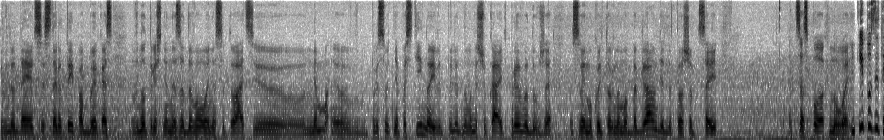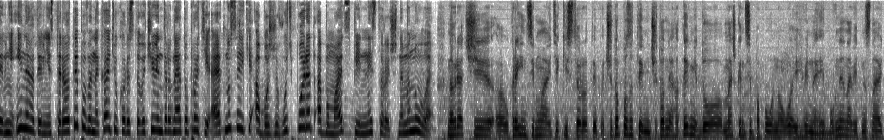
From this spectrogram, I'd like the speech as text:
В людей це стереотип або якась внутрішнє незадоволення ситуацією нема присутня постійно, і відповідно вони шукають приводу вже у своєму культурному бекграунді для того, щоб цей це спалахнуло. І позитивні, і негативні стереотипи виникають у користувачів інтернету про ті етноси, які або живуть поряд, або мають спільне історичне минуле. Навряд чи е, українці мають якісь стереотипи, чи то позитивні, чи то негативні до мешканців Папуа-Нової Гвінеї, бо вони навіть не знають,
